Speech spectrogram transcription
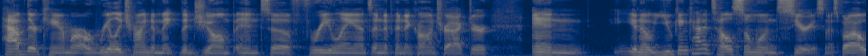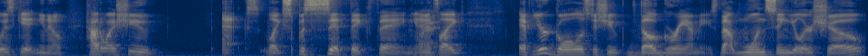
have their camera are really trying to make the jump into freelance independent contractor. And you know you can kind of tell someone's seriousness but i always get you know how do i shoot x? Like specific thing. And it's like if your goal is to shoot the grammys that one singular show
